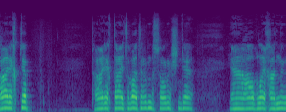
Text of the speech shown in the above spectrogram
тарих деп тарихты айтып жатырмыз соның ішінде жаңағы абылай ханның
